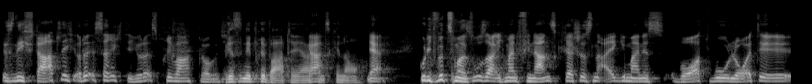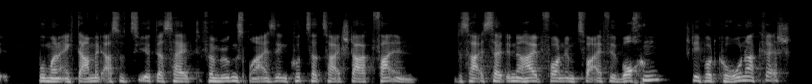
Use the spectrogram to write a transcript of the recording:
ist nicht staatlich oder ist er richtig oder ist privat, glaube ich? Wir sind die private, ja, ja. ganz genau. Ja, Gut, ich würde es mal so sagen, ich meine, Finanzcrash ist ein allgemeines Wort, wo Leute, wo man eigentlich damit assoziiert, dass halt Vermögenspreise in kurzer Zeit stark fallen. Das heißt halt innerhalb von im Zweifel Wochen, Stichwort Corona-Crash,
